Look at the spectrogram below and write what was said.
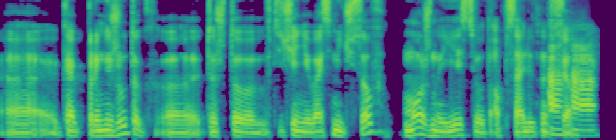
А, как промежуток, а, то, что в течение 8 часов можно есть вот абсолютно ага.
